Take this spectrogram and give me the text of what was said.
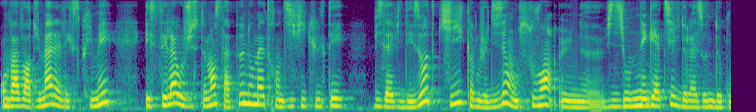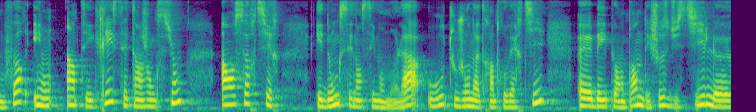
on va avoir du mal à l'exprimer et c'est là où justement ça peut nous mettre en difficulté vis-à-vis des autres qui, comme je disais, ont souvent une vision négative de la zone de confort et ont intégré cette injonction à en sortir. Et donc c'est dans ces moments-là où toujours notre introverti, euh, ben, il peut entendre des choses du style euh,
